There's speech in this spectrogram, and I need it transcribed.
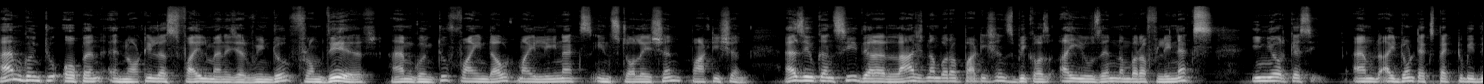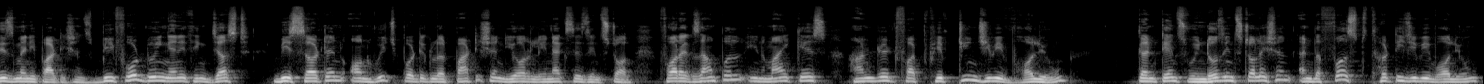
I am going to open a Nautilus file manager window. From there, I am going to find out my Linux installation partition. As you can see, there are large number of partitions because I use a number of Linux. In your case, and I don't expect to be this many partitions. Before doing anything, just be certain on which particular partition your Linux is installed. For example, in my case, 115 GB volume contains Windows installation and the first 30 GB volume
